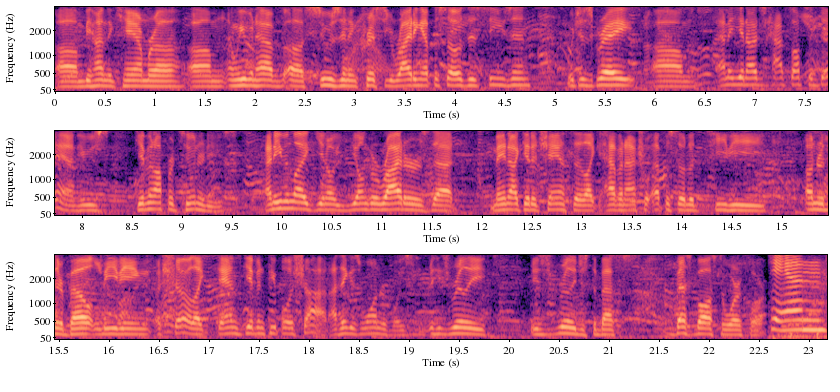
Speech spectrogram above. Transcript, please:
um, behind the camera. Um, and we even have uh, Susan and Christy writing episodes this season, which is great. Um, and you know, just hats off to Dan, who's given opportunities, and even like you know younger writers that may not get a chance to like have an actual episode of TV under their belt leaving a show. Like dan's giving people a shot. I think it's wonderful. He's, he's really he's really just the best best boss to work for. Dan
